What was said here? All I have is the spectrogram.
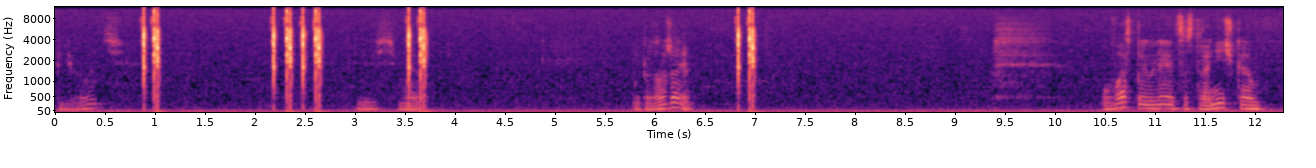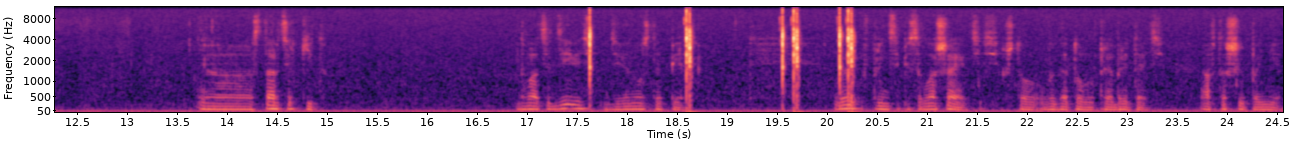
Копировать. Здесь mail. И продолжаем. У вас появляется страничка э, Starter Kit 2995. Вы, в принципе, соглашаетесь, что вы готовы приобретать. Автошипа нет.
